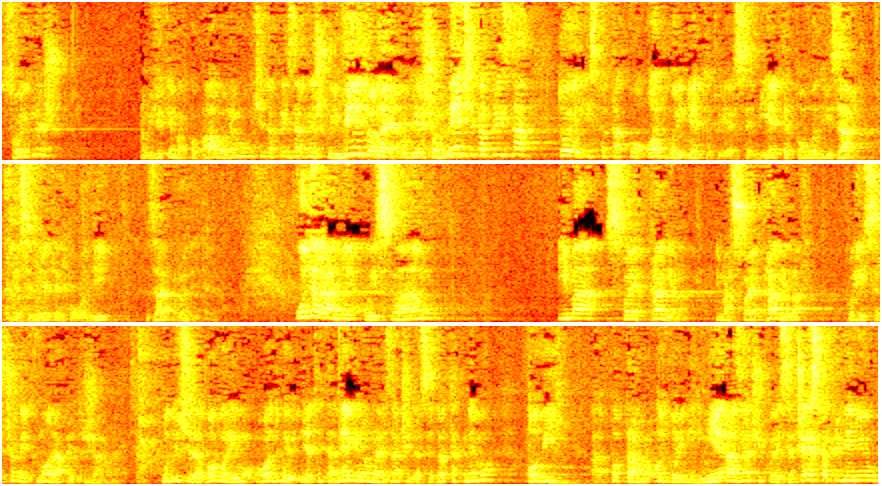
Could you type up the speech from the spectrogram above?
Svoju grešku. No, međutim, ako babo nemoguće da prizna grešku i vidi to da je pogriješio, neće da prizna, to je isto tako odgoj djetetu, jer se dijete povodi za, jer se dijete povodi za roditelja. Udaranje u islamu ima svoje pravila, ima svoje pravila koji se čovjek mora pridržavati. Budući da govorimo o odgoju djeteta, neminovno je znači da se dotaknemo ovih popravno odgojnih mjera, znači koje se često primjenjuju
